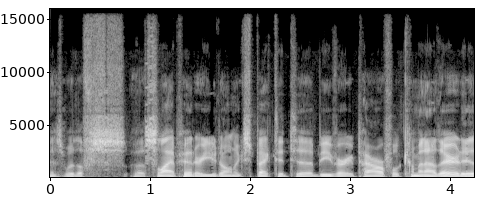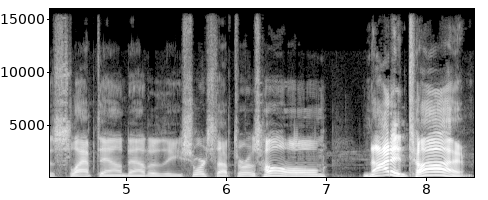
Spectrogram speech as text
As with a, a, slap hitter, you don't expect it to be very powerful coming out. There it is. Slap down, down to the shortstop. Throws home. Not in time.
